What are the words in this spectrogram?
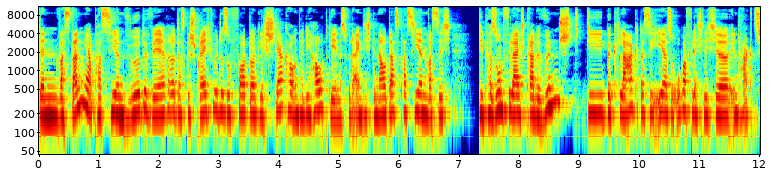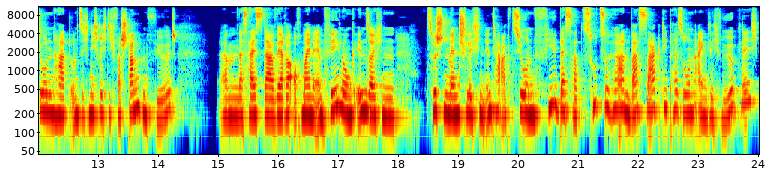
Denn was dann ja passieren würde, wäre, das Gespräch würde sofort deutlich stärker unter die Haut gehen. Es würde eigentlich genau das passieren, was sich die Person vielleicht gerade wünscht, die beklagt, dass sie eher so oberflächliche Interaktionen hat und sich nicht richtig verstanden fühlt. Ähm, das heißt, da wäre auch meine Empfehlung, in solchen zwischenmenschlichen Interaktionen viel besser zuzuhören, was sagt die Person eigentlich wirklich,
